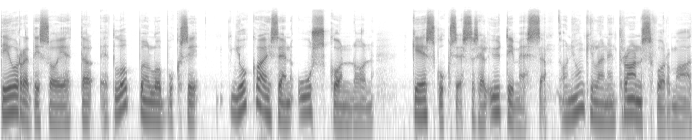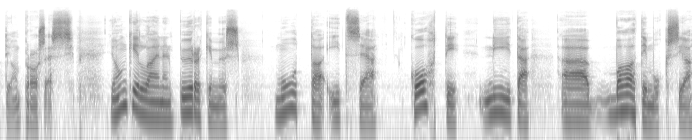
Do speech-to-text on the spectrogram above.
teoretisoi, että, että loppujen lopuksi jokaisen uskonnon keskuksessa, siellä ytimessä, on jonkinlainen transformaation prosessi, jonkinlainen pyrkimys muuttaa itseä kohti niitä ää, vaatimuksia,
